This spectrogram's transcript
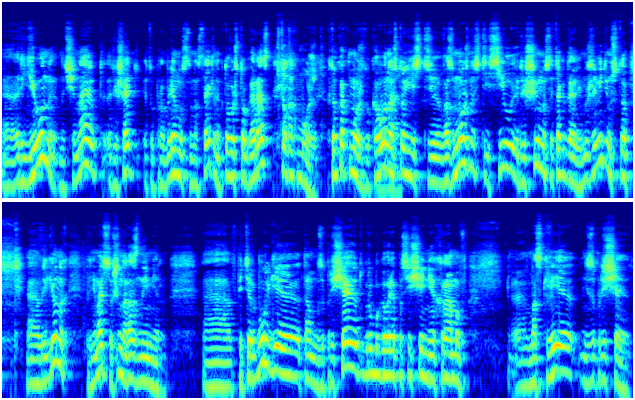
Э, регионы начинают решать эту проблему самостоятельно, кто во что гораст. Кто как может. Кто как может, у кого да. на что есть э, возможности, силы, решимость и так далее. Мы же видим, что э, в регионах принимают совершенно разные меры. В Петербурге там запрещают, грубо говоря, посещение храмов, в Москве не запрещают.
